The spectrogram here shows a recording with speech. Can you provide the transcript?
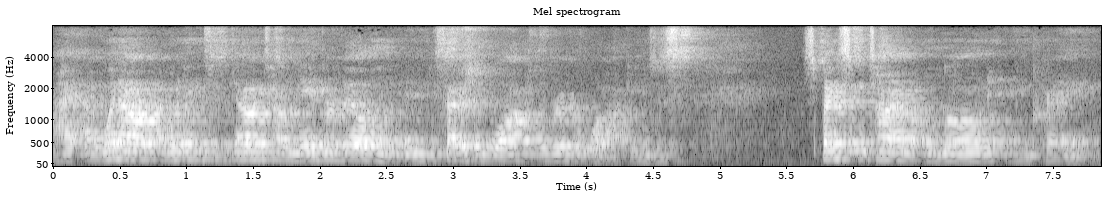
I, I went out, I went into downtown Naperville and, and decided to walk the river walk and just spend some time alone and praying.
